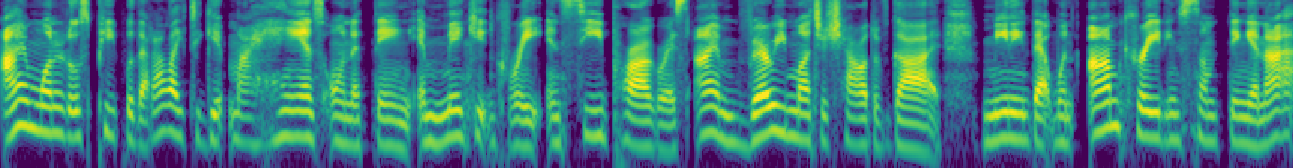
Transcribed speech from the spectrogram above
I am one of those people that I like to get my hands on a thing and make it great and see progress. I am very much a child of God, meaning that when I'm creating something and I,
